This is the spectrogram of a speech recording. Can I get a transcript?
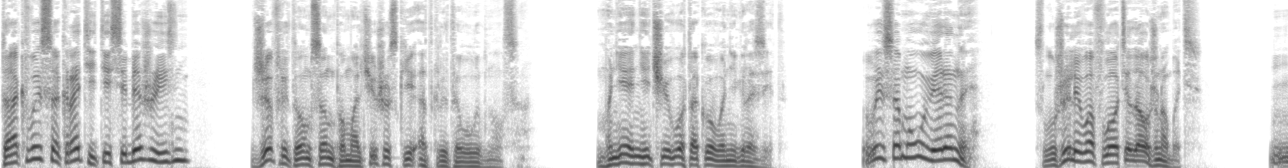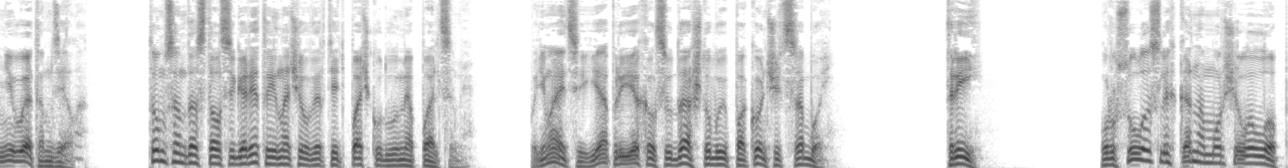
«Так вы сократите себе жизнь». Джеффри Томпсон по-мальчишески открыто улыбнулся. «Мне ничего такого не грозит». «Вы самоуверены. Служили во флоте, должно быть». «Не в этом дело. Томпсон достал сигареты и начал вертеть пачку двумя пальцами. «Понимаете, я приехал сюда, чтобы покончить с собой». «Три». Урсула слегка наморщила лоб.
